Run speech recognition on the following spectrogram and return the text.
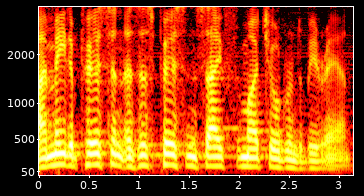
I meet a person, is this person safe for my children to be around?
